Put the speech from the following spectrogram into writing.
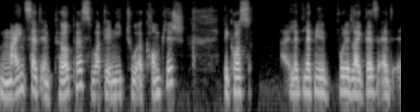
mindset and purpose, what they need to accomplish. Because uh, let, let me put it like this, at, uh,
